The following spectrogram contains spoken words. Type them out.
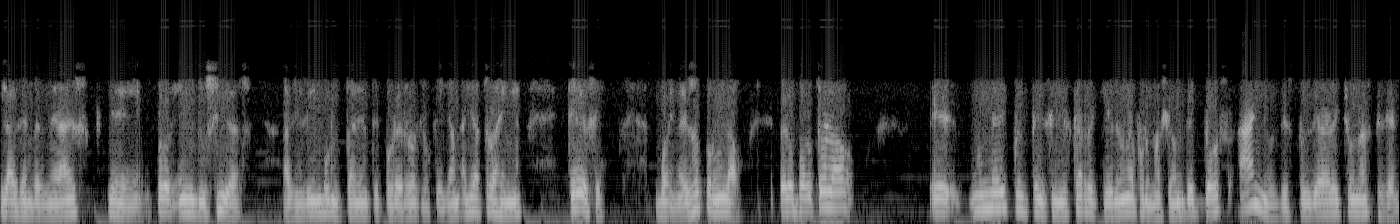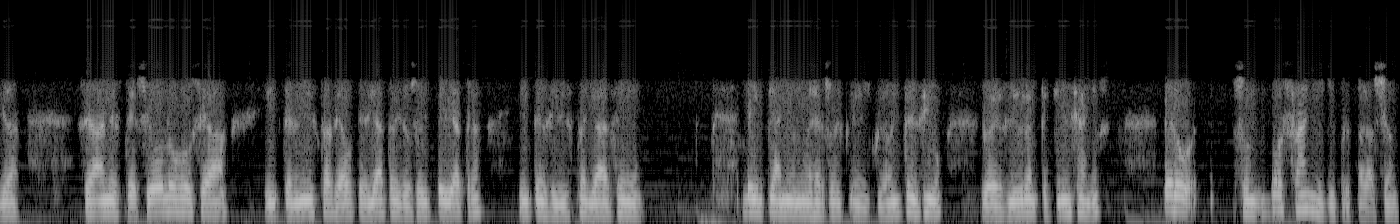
las enfermedades eh, inducidas, así sea involuntariamente por error, lo que llama iatrogenia, crece. Bueno, eso por un lado. Pero por otro lado, eh, un médico intensivista requiere una formación de dos años después de haber hecho una especialidad, sea anestesiólogo, sea internista, sea pediatra, yo soy pediatra, intensivista ya hace 20 años no ejerzo el, el cuidado intensivo, lo ejercí durante 15 años, pero son dos años de preparación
